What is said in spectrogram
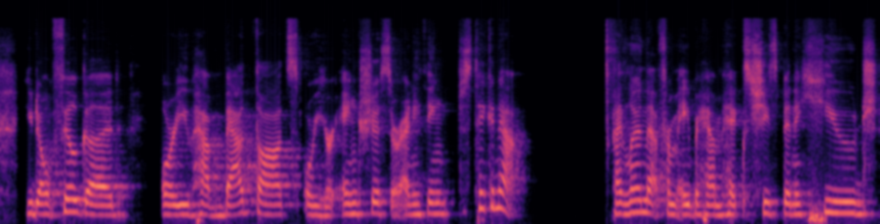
you don't feel good or you have bad thoughts or you're anxious or anything, just take a nap. I learned that from Abraham Hicks. She's been a huge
